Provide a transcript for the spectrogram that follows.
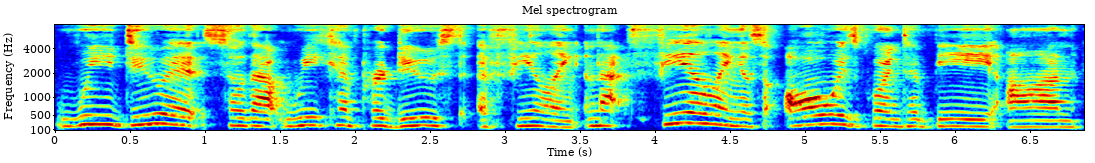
We do it so that we can produce a feeling, and that feeling is always going to be on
